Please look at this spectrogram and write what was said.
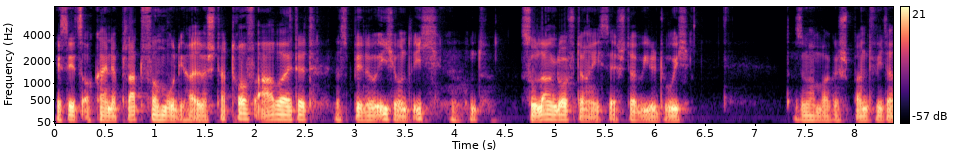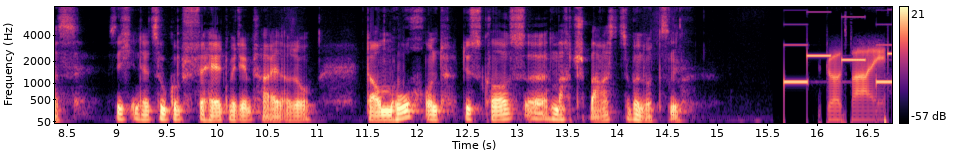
Ist jetzt auch keine Plattform, wo die halbe Stadt drauf arbeitet. Das bin nur ich und ich. Und so lange läuft er eigentlich sehr stabil durch. Da sind wir mal gespannt, wie das sich in der Zukunft verhält mit dem Teil. Also Daumen hoch und Discourse äh, macht Spaß zu benutzen. Goodbye.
